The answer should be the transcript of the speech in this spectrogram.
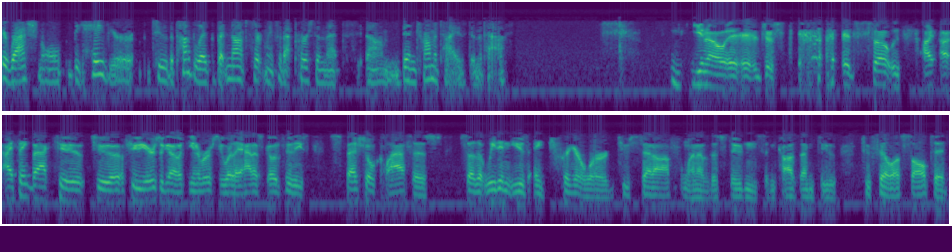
irrational behavior to the public, but not certainly for that person that's um, been traumatized in the past. You know, it, it just it's so. I, I I think back to to a few years ago at the university where they had us go through these special classes so that we didn't use a trigger word to set off one of the students and cause them to to feel assaulted.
